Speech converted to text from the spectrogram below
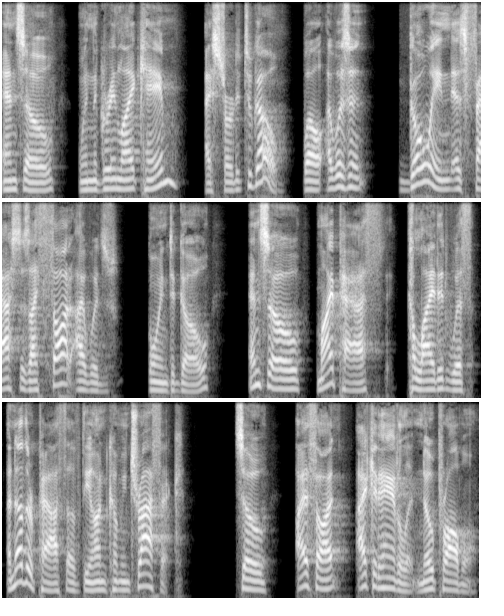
And so when the green light came, I started to go. Well, I wasn't going as fast as I thought I was going to go. And so my path collided with another path of the oncoming traffic. So I thought I could handle it, no problem.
